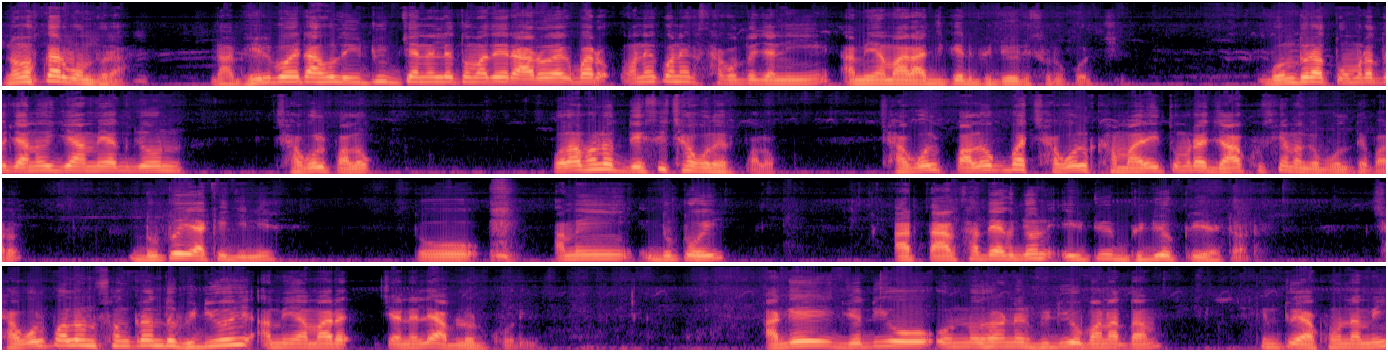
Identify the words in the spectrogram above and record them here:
নমস্কার বন্ধুরা। The vill boy Rahul YouTube চ্যানেলে তোমাদের আরও একবার অনেক অনেক স্বাগত জানিয়ে আমি আমার আজকের ভিডিওটি শুরু করছি। বন্ধুরা, তোমরা তো জানোই যে আমি একজন ছাগল পালক। বলা ভালো দেশি ছাগলের পালক। ছাগল পালক বা ছাগল খামারি, তোমরা যা খুশি আমাকে বলতে পারো। দুটোই একই জিনিস। তো আমি দুটোই। আর তার সাথে একজন ইউটিউব ভিডিও ক্রিয়েটর। ছাগল পালন সংক্রান্ত ভিডিওই আমি আমার চ্যানেলে আপলোড করি। আগে যদিও অন্য ধরনের ভিডিও বানাতাম, কিন্তু এখন আমি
